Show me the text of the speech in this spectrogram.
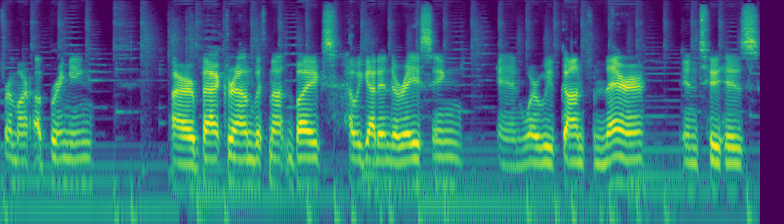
from our upbringing, our background with mountain bikes, how we got into racing, and where we've gone from there into his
